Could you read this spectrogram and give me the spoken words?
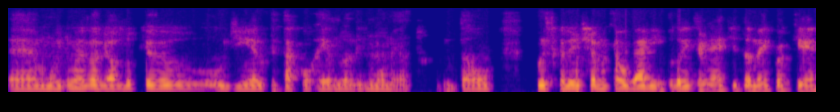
é muito mais valioso do que o, o dinheiro que está correndo ali no momento. Então, por isso que a gente chama que é o garimpo da internet e também porque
